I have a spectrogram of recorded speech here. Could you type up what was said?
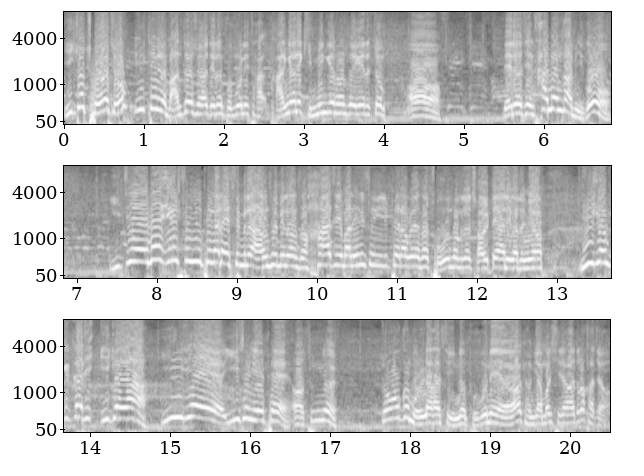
이겨줘야죠. 1대1을 만들어줘야 되는 부분이 다- 당연히 김민규 선수에게는 좀, 어, 내려진 사명감이고, 이제는 1승 1패가 됐습니다. 안수민 선수. 하지만 1승 1패라고 해서 좋은 성적 절대 아니거든요. 이 경기까지 이겨야, 이제 2승 1패, 어, 승률 조금 올라갈 수 있는 부분이에요. 경기 한번 시작하도록 하죠.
